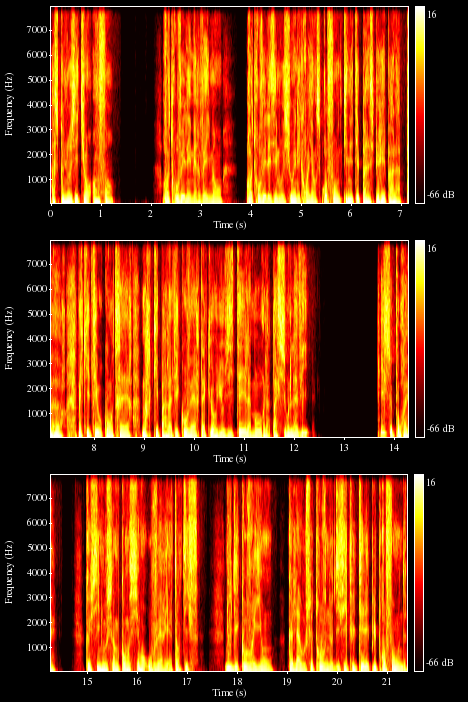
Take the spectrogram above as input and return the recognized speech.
à ce que nous étions enfants, retrouver l'émerveillement retrouver les émotions et les croyances profondes qui n'étaient pas inspirées par la peur, mais qui étaient au contraire marquées par la découverte, la curiosité, l'amour, la passion de la vie. Il se pourrait que si nous sommes conscients, ouverts et attentifs, nous découvrions que là où se trouvent nos difficultés les plus profondes,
